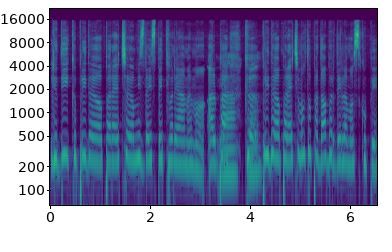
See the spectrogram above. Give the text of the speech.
Ljudi, ki pridejo pa rečejo, mi zdaj spet verjamemo. Ali pa, Ja, ki ja. pridejo pa rečemo, to pa dobro delamo skupaj.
